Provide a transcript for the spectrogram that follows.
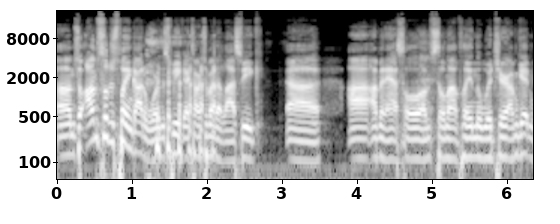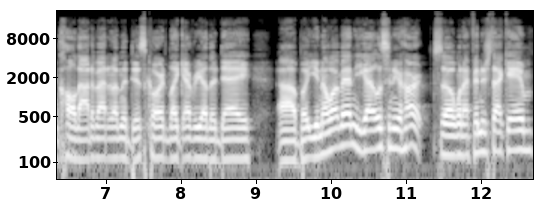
Um, so I'm still just playing God of War this week. I talked about it last week. Uh, uh, I'm an asshole. I'm still not playing The Witcher. I'm getting called out about it on the Discord like every other day. Uh, but you know what, man? You gotta listen to your heart. So when I finish that game,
